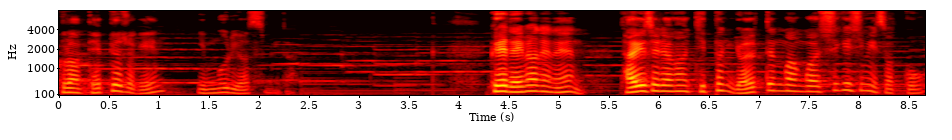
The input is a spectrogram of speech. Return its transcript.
그런 대표적인 인물이었습니다. 그의 내면에는 다윗을 향한 깊은 열등감과 시기심이 있었고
